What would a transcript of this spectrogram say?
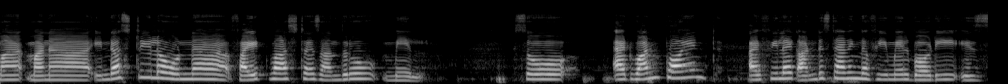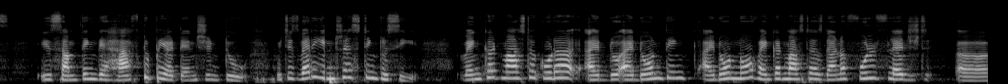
మన మన ఇండస్ట్రీలో ఉన్న ఫైట్ మాస్టర్స్ అందరూ male so at one point i feel like understanding the female body is is something they have to pay attention to which is very interesting to see venkat master kuda i do i don't think i don't know if venkat master has done a full fledged uh,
